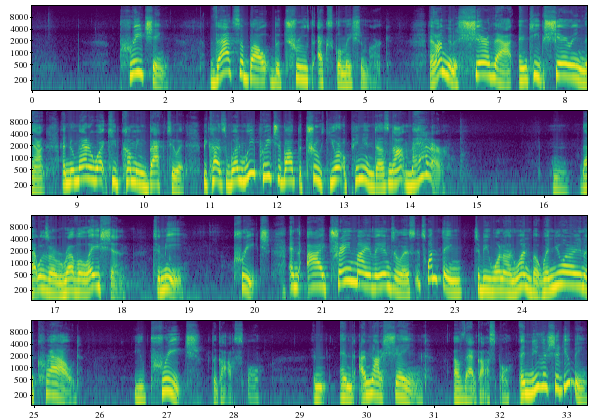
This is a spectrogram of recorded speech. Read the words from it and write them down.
preaching, that's about the truth exclamation mark. And I'm going to share that and keep sharing that. And no matter what, keep coming back to it. Because when we preach about the truth, your opinion does not matter. Hmm, that was a revelation to me. Preach. And I train my evangelists. It's one thing to be one on one, but when you are in a crowd, you preach the gospel. And, and I'm not ashamed of that gospel. And neither should you be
